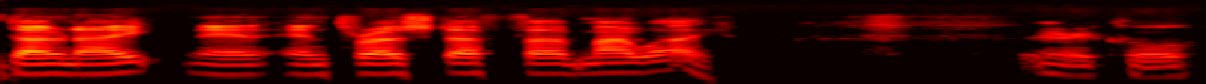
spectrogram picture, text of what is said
donate and, and throw stuff uh, my way. Very cool.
